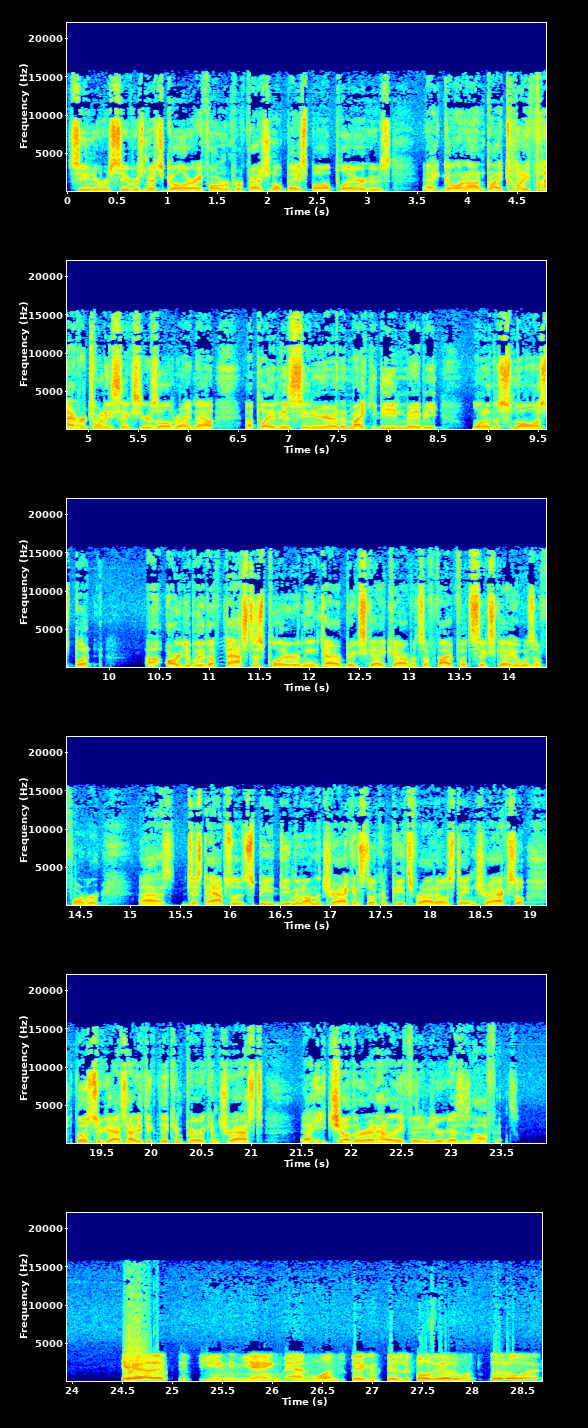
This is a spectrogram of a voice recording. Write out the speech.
senior receivers. Mitch Gueller, a former professional baseball player who's uh, going on probably 25 or 26 years old right now, uh, playing his senior year. And then Mikey Dean, maybe one of the smallest, but uh, arguably the fastest player in the entire Big Sky Conference, a five foot six guy who was a former uh, just absolute speed demon on the track and still competes for Idaho State in track. So those two guys, how do you think they compare, contrast uh, each other, and how do they fit into your guys' offense? Yeah, it's, it's yin and yang, man. One's big and physical, the other one's little and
